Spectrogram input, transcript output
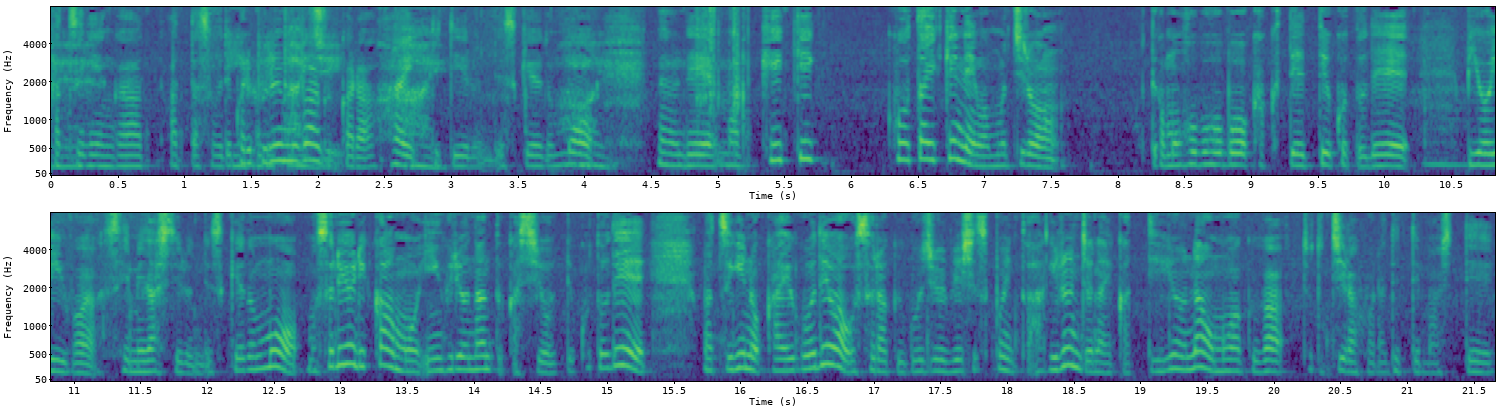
発言があったそうでこれブルームバーグから、はい、出ているんですけれども、はい、なので、まあ、景気後退懸念はもちろんてかもうほぼほぼ確定っていうことで、BOE は攻め出してるんですけれども、もうそれよりかはもうインフレをなんとかしようということで、まあ、次の会合ではおそらく50ベーシスポイント上げるんじゃないかっていうような思惑がちょっとちらほら出てまして、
